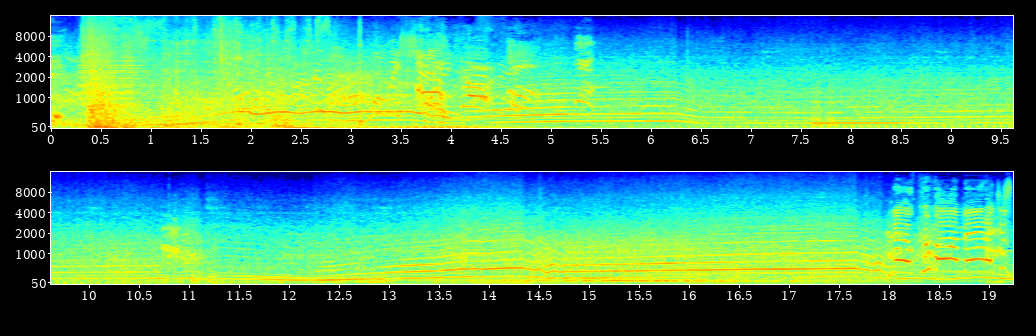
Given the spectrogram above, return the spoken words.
Oh, shit. Holy shit! No, come on, man! I just...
